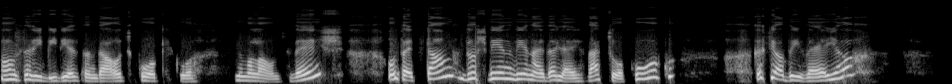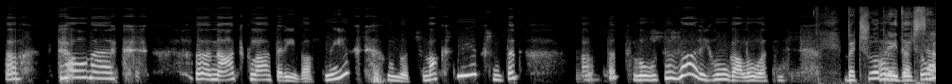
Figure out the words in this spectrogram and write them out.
Mums arī bija diezgan daudz koku, ko nolauza vējš. Un pēc tam droši vien vienai daļai veco koku, kas jau bija vējā, traumētas, nāca klāt arī vēl sniegs, ļoti smags sniegs. Tad tad lūdzu zari un galotnes. Bet šobrīd ir sa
